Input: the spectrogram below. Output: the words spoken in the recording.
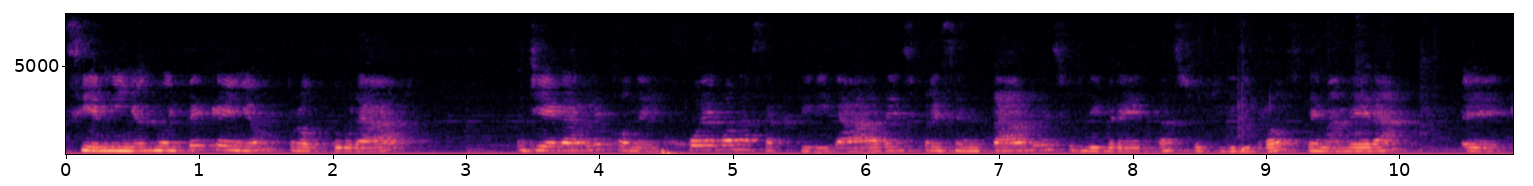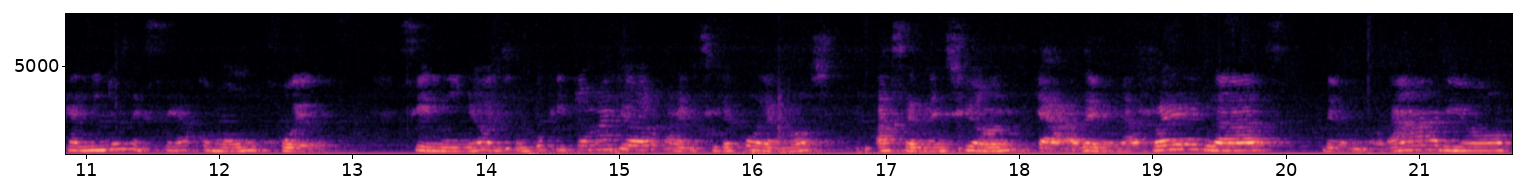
Si el niño es muy pequeño, procurar llegarle con el juego a las actividades, presentarle sus libretas, sus libros, de manera eh, que al niño le sea como un juego. Si el niño es un poquito mayor, a él sí le podemos hacer mención ya de unas reglas, de un horario,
